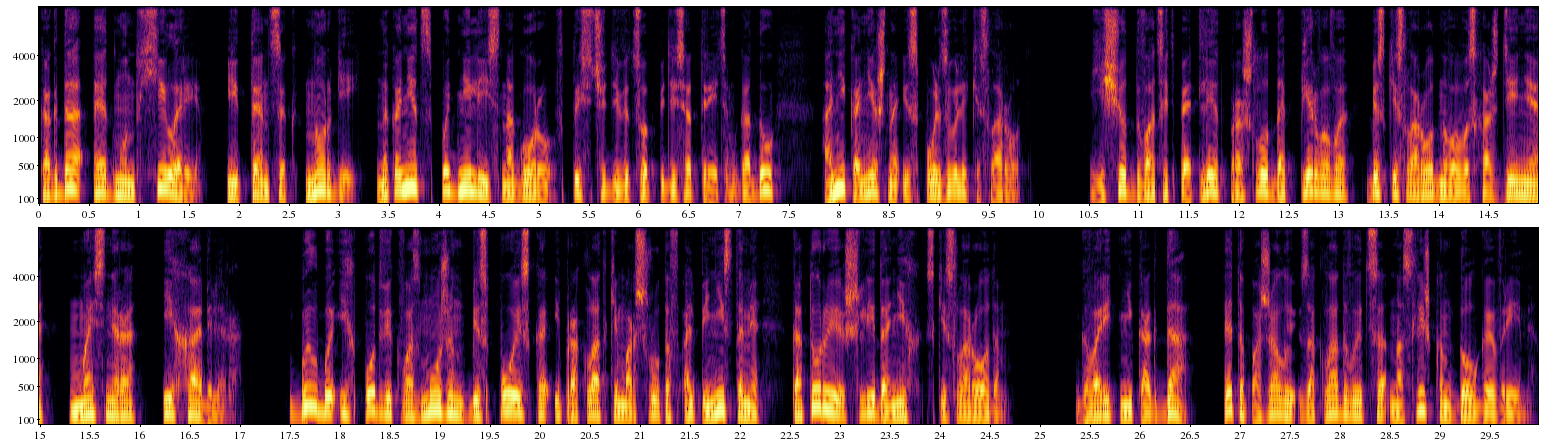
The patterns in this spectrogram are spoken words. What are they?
Когда Эдмунд Хиллари и Тенцик Норгей наконец поднялись на гору в 1953 году, они, конечно, использовали кислород. Еще 25 лет прошло до первого бескислородного восхождения Месснера и Хабелера. Был бы их подвиг возможен без поиска и прокладки маршрутов альпинистами, которые шли до них с кислородом. Говорить «никогда» — это, пожалуй, закладывается на слишком долгое время.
